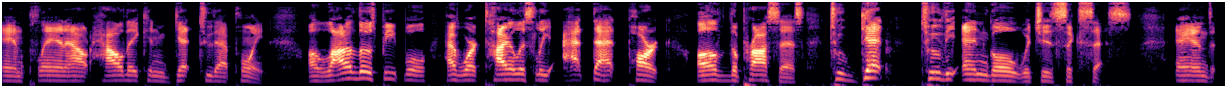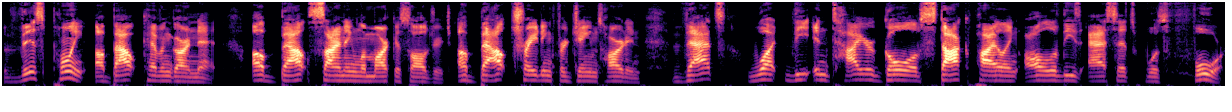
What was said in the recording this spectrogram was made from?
and plan out how they can get to that point. A lot of those people have worked tirelessly at that part of the process to get to the end goal, which is success. And this point about Kevin Garnett, about signing LaMarcus Aldridge, about trading for James Harden, that's what the entire goal of stockpiling all of these assets was for.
